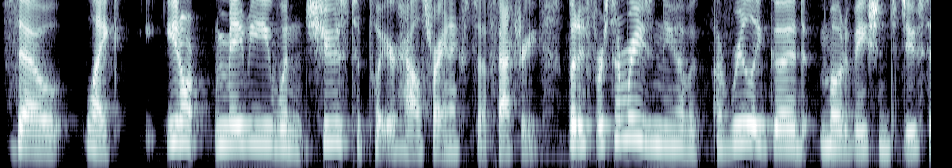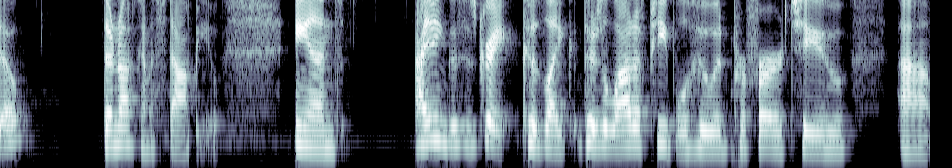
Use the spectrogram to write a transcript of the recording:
So, like, you don't, maybe you wouldn't choose to put your house right next to a factory, but if for some reason you have a, a really good motivation to do so, they're not going to stop you. And I think this is great because, like, there's a lot of people who would prefer to uh,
